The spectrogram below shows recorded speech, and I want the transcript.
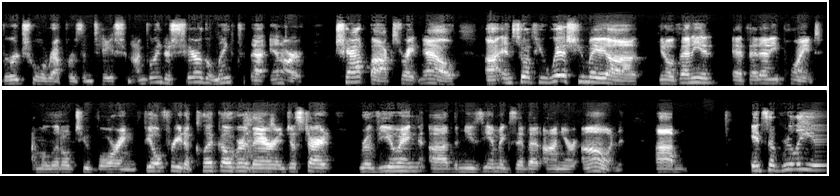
virtual representation. I'm going to share the link to that in our chat box right now. Uh, and so if you wish, you may, uh, you know, if any, if at any point I'm a little too boring, feel free to click over there and just start reviewing uh, the museum exhibit on your own. Um, it's a really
